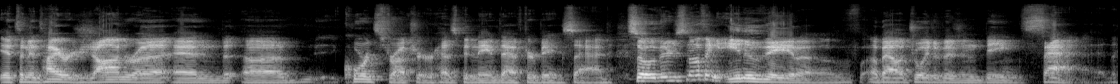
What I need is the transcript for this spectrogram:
it's an entire genre and uh, chord structure has been named after being sad. So there's nothing innovative about Joy Division being sad.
